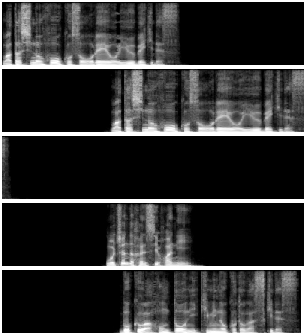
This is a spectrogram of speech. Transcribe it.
私の方こそお礼を言うべきです。私の方こそお礼を言うべきです。我真的很喜欢你。僕は本当に君のことが好きです。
